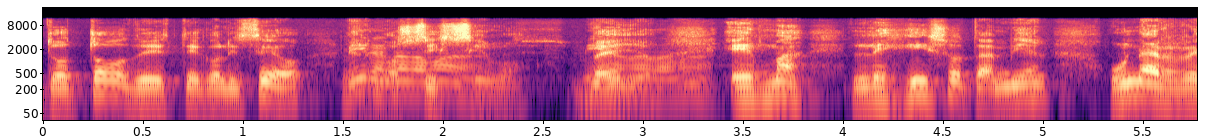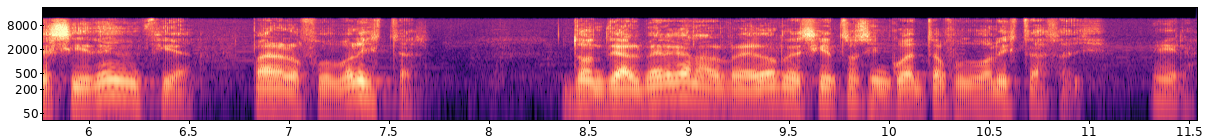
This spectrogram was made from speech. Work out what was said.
dotó de este coliseo, Mira hermosísimo, más, bello. más. Es más, les hizo también una residencia para los futbolistas, donde albergan alrededor de 150 futbolistas allí. Mira.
